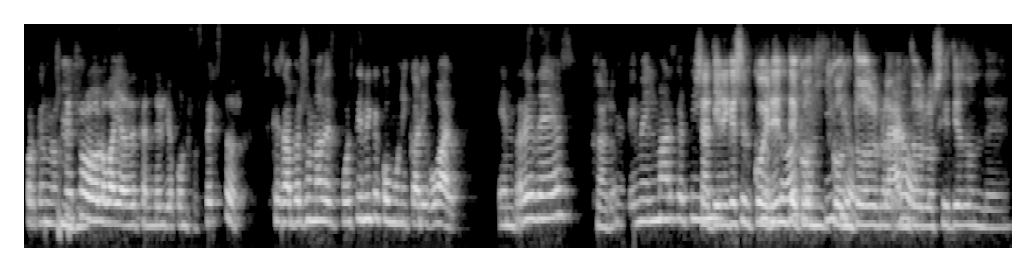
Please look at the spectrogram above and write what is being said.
porque no es que solo lo vaya a defender yo con sus textos, es que esa persona después tiene que comunicar igual en redes, en email marketing. O sea, tiene que ser coherente con, todos, todos los sitios donde.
